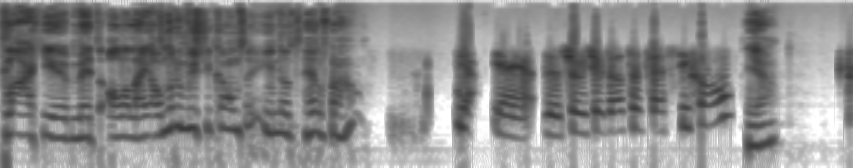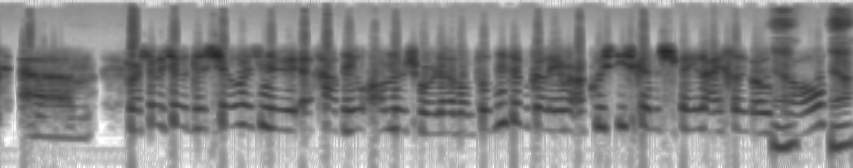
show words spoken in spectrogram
plaatje met allerlei andere muzikanten in dat hele verhaal? Ja, ja, ja. Dus sowieso dat is een festival. Ja. Ehm, maar sowieso, de show is nu, eh, gaat heel anders worden. Want tot nu toe heb ik alleen maar akoestisch kunnen spelen eigenlijk overal. Ja.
